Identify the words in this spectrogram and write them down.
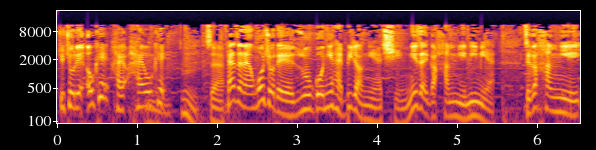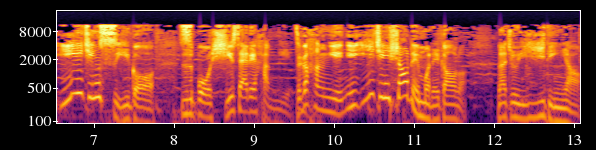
就觉得 OK，还还 OK。嗯，是，反正呢，我觉得如果你还比较年轻，你在一个行业里面，这个行业已经是一个日薄西山的行业，这个行业你已经晓得没得搞了，那就一定要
